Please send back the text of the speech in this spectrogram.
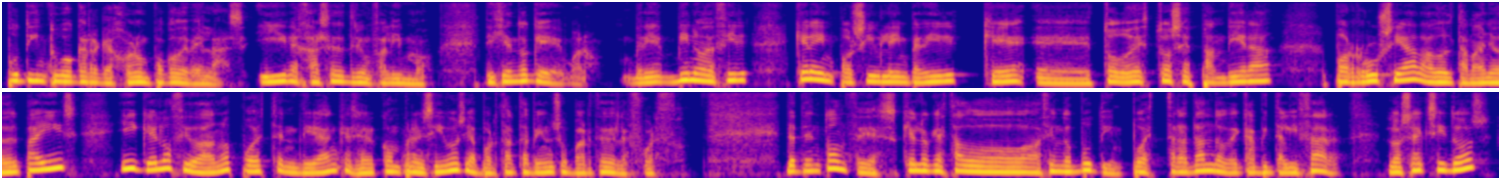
Putin tuvo que recoger un poco de velas y dejarse de triunfalismo, diciendo que, bueno, vino a decir que era imposible impedir que eh, todo esto se expandiera por Rusia, dado el tamaño del país, y que los ciudadanos pues tendrían que ser comprensivos y aportar también su parte del esfuerzo. Desde entonces, ¿qué es lo que ha estado haciendo Putin? Pues tratando de capitalizar los éxitos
